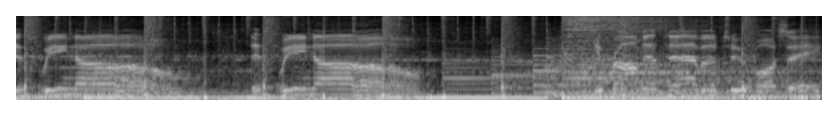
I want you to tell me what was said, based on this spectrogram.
This we know, this we know. You promised never to forsake.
